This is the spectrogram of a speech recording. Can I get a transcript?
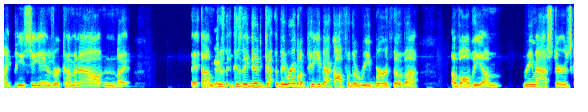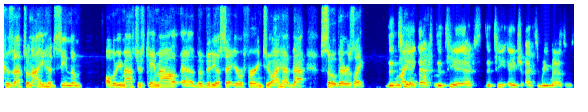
like pc games were coming out and like it, um because because they did they were able to piggyback off of the rebirth of uh of all the um remasters because that's when i had seen them all the remasters came out. Uh, the video set you're referring to, I had that. So there was like, The Right. TAX, the TAX, the THX remasters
